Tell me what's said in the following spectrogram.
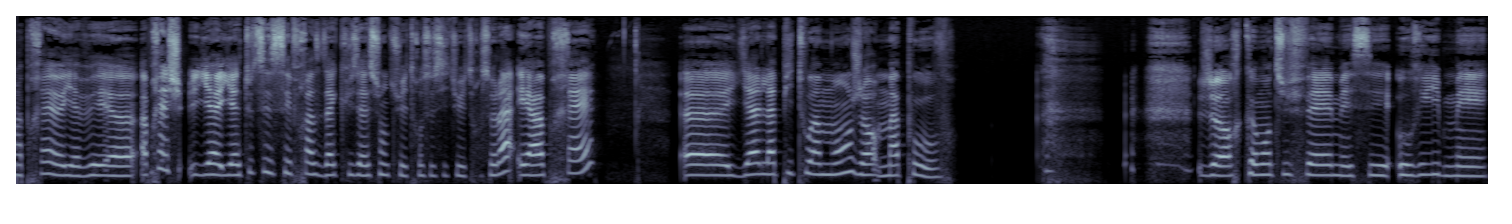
Après, euh, il y avait. euh, Après, il y a, toutes ces, phrases d'accusation tu es trop ceci, tu es trop cela. Et après, euh, il y a l'apitoiement, genre ma pauvre. genre, comment tu fais, mais c'est horrible, mais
